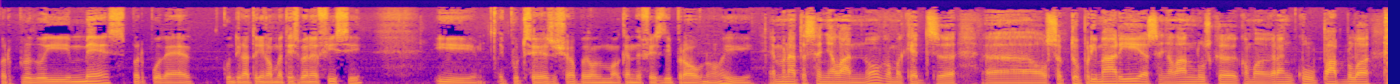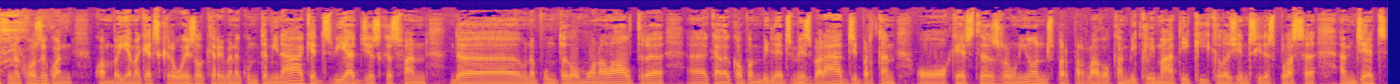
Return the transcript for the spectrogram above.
per produir més, per poder continuar tenint el mateix benefici i, i potser és això, però el que hem de fer és dir prou, no? I, hem anat assenyalant, no?, com aquests eh, eh, el sector primari, assenyalant-los com a gran culpable d'una cosa, quan, quan veiem aquests creuers el que arriben a contaminar, aquests viatges que es fan d'una punta del món a l'altra, eh, cada cop amb bitllets més barats, i per tant, o aquestes reunions per parlar del canvi climàtic i que la gent s'hi desplaça amb jets,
